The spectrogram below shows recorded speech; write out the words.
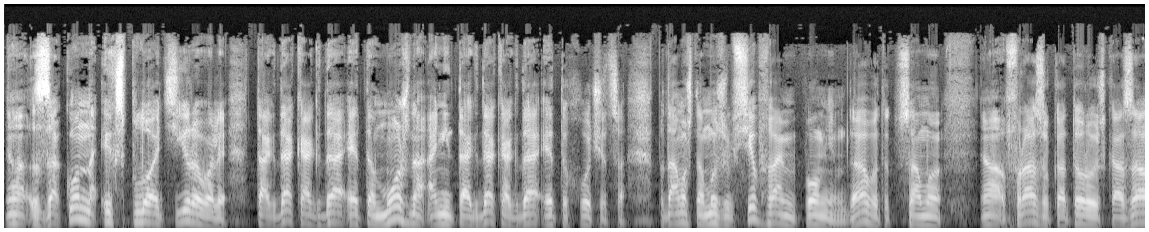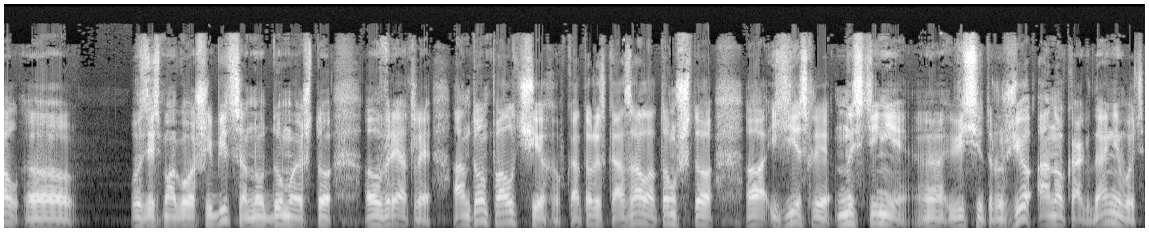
э, законно эксплуатировали тогда, когда это можно, а не тогда, когда это хочется. Потому что мы же все с вами помним, да, вот эту самую э, фразу, которую сказал э, вот здесь могу ошибиться, но думаю, что э, вряд ли, Антон Павлович Чехов, который сказал о том, что э, если на стене э, висит ружье, оно когда-нибудь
